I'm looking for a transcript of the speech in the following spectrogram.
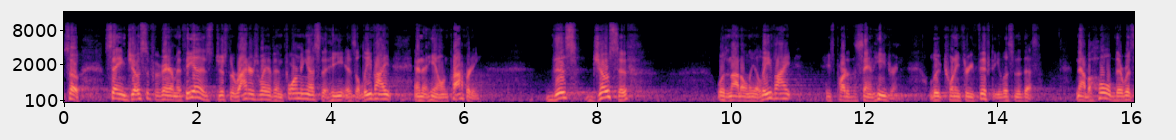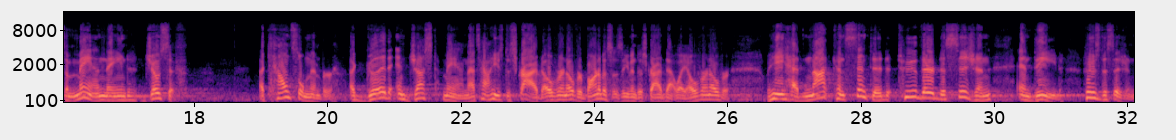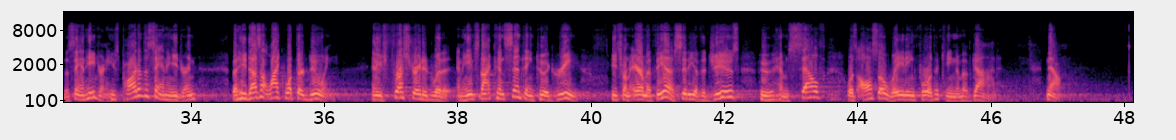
So, saying Joseph of Arimathea is just the writer's way of informing us that he is a Levite and that he owned property. This Joseph was not only a Levite, he's part of the Sanhedrin. Luke 23 50, listen to this. Now, behold, there was a man named Joseph, a council member, a good and just man. That's how he's described over and over. Barnabas is even described that way over and over. he had not consented to their decision and deed. Whose decision? The Sanhedrin. He's part of the Sanhedrin, but he doesn't like what they're doing. And he's frustrated with it. And he's not consenting to agree. He's from Arimathea, a city of the Jews, who himself was also waiting for the kingdom of God. Now,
